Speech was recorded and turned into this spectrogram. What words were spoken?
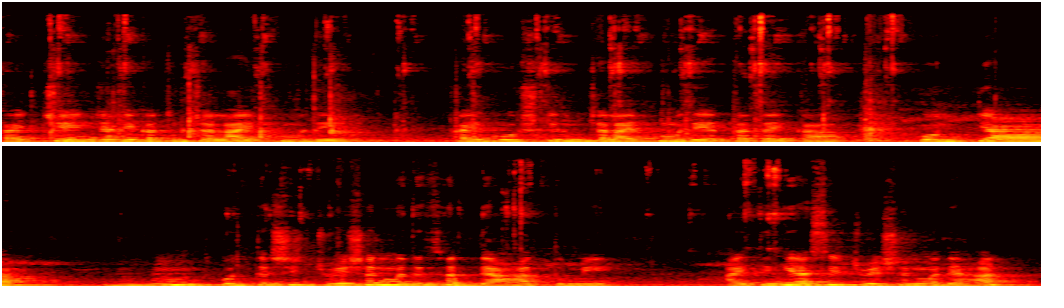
काय चेंज आहे का तुमच्या लाईफमध्ये काही गोष्टी तुमच्या लाईफमध्ये येतात आहे का? कोणत्या कोणत्या सिच्युएशनमध्ये सध्या आहात तुम्ही? आय थिंक या सिच्युएशनमध्ये आहात.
